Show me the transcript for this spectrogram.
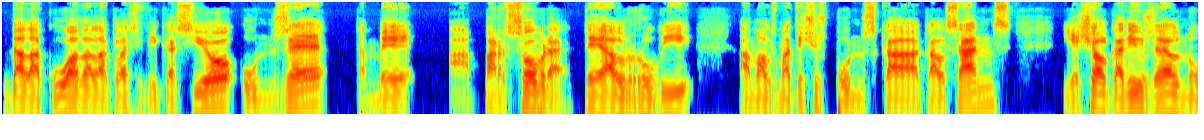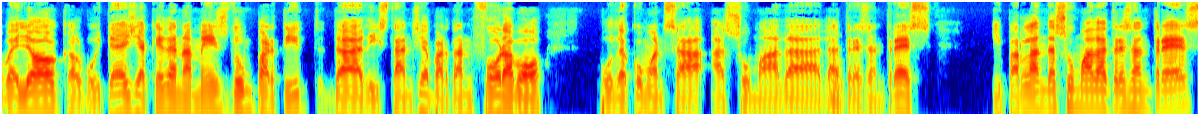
de la cua de la classificació, 11è, també a- per sobre té el Rubí amb els mateixos punts que, que el Sants, i això el que dius, eh? el novè lloc, el vuitè, ja queden a més d'un partit de distància, per tant, fora bo poder començar a sumar de, de 3 en 3. I parlant de sumar de 3 en 3,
